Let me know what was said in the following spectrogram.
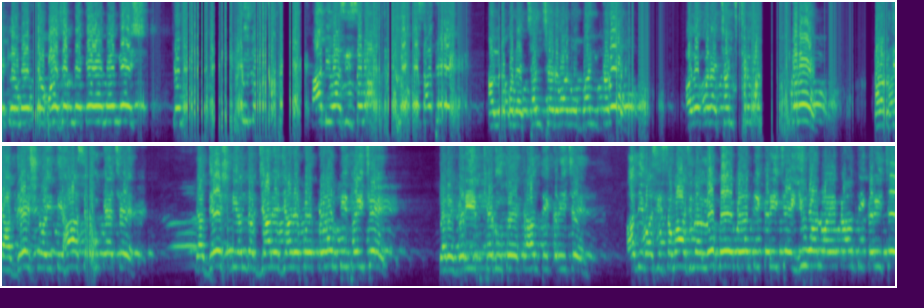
એટલા માટે ભાજપને કહેવા માંગીશ કે આદિવાસી સમાજ લોકો સાથે આ લોકોને છંછેડવાનું બંધ કરો. આ લોકોને છંછેડવાનું કરો. કારણ કે આ દેશનો ઇતિહાસ એવું કહે છે કે આ દેશની અંદર જ્યારે જ્યારે કોઈ ક્રાંતિ થઈ છે, ત્યારે ગરીબ ખેડૂતોએ ક્રાંતિ કરી છે. આદિવાસી સમાજના લોકોએ ક્રાંતિ કરી છે, યુવાનોએ ક્રાંતિ કરી છે.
